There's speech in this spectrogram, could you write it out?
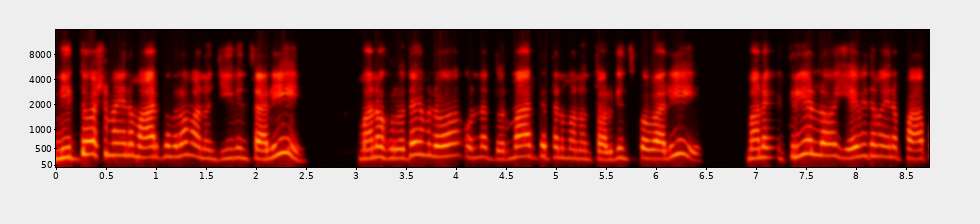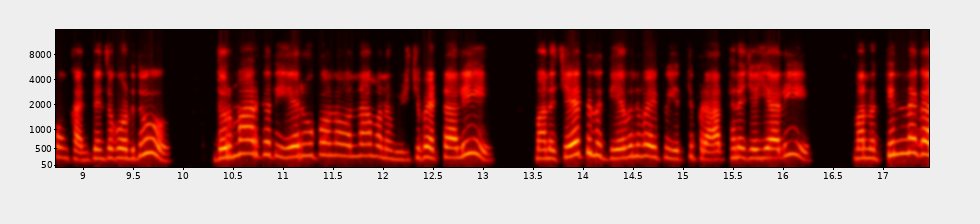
నిర్దోషమైన మార్గంలో మనం జీవించాలి. మన హృదయంలో ఉన్న దుర్మార్గతను మనం తొలగించుకోవాలి. మన క్రియల్లో ఏ విధమైన పాపం కనిపించకూడదు. దుర్మార్గత ఏ రూపంలో ఉన్నా మనం విడిచిపెట్టాలి. మన చేతులు దేవుని వైపు ఎత్తి ప్రార్థన చేయాలి. మనం తిన్నగా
